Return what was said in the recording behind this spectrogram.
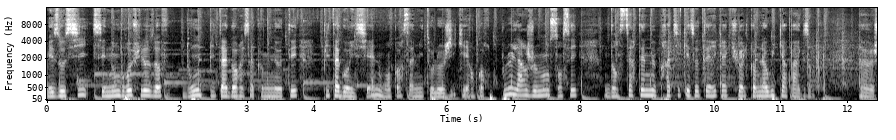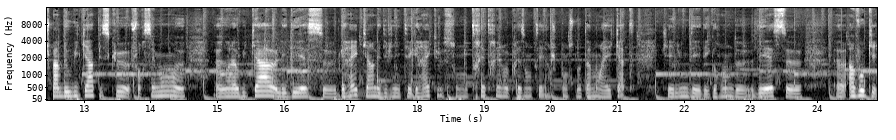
mais aussi ses nombreux philosophes, dont Pythagore et sa communauté pythagoricienne, ou encore sa mythologie qui est encore plus largement censée dans certaines pratiques ésotériques actuelles, comme la Wicca par exemple. Euh, je parle de Wicca puisque forcément euh, euh, dans la Wicca, les déesses grecques, hein, les divinités grecques sont très très représentées. Hein. Je pense notamment à Hécate, qui est l'une des, grandes déesses invoquées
